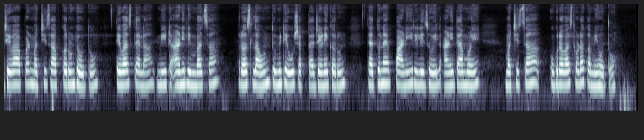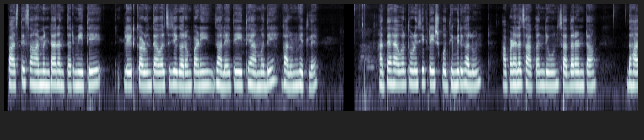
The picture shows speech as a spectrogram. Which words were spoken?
जेव्हा आपण मच्छी साफ करून ठेवतो तेव्हाच त्याला मीठ आणि लिंबाचा रस लावून तुम्ही ठेवू शकता जेणेकरून त्यातून पाणी रिलीज होईल आणि त्यामुळे मच्छीचा उग्रवास थोडा कमी होतो. पाच ते सहा मिनटानंतर मी इथे प्लेट काढून त्यावरचं जे गरम पाणी झालं आहे ते इथे ह्यामध्ये घालून घेतलं आहे आता ह्यावर थोडीशी फ्रेश कोथिंबीर घालून आपण याला झाकण देऊन साधारणतः दहा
